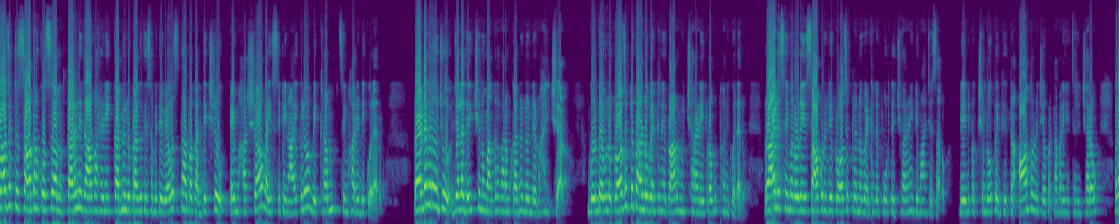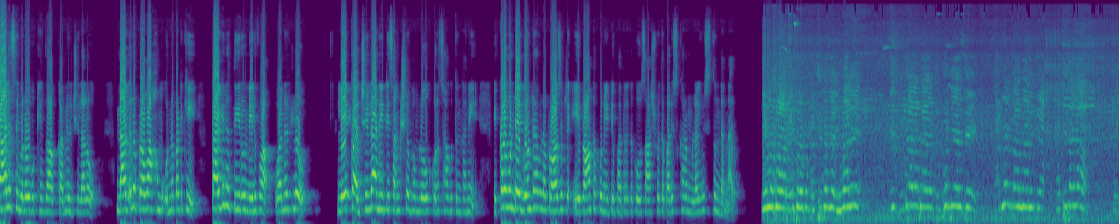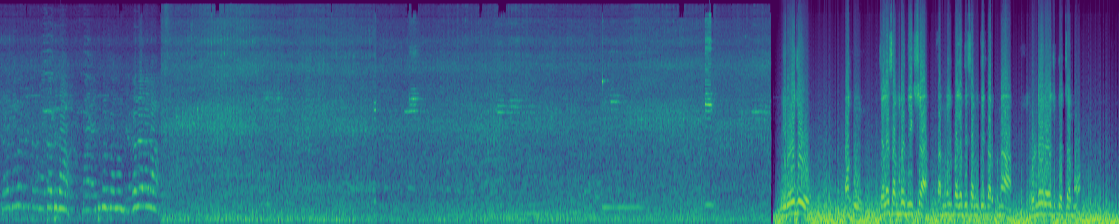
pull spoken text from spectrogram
Project సాధన కోసం తరలి రావాలని కర్నూలు ప్రగతి సమితి వ్యవస్థాపక అధ్యక్షుడు ఎం హర్ష వైసీపీ నాయకులు విక్రమ్ సింహారెడ్డి కోరారు. రెండవ రోజు జల దీక్షను మంగళవారం కర్నూలు నిర్వహించారు. గుండెవులు ప్రాజెక్టు పనులు వెంటనే ప్రారంభించాలని ప్రభుత్వాన్ని కోరారు. రాయలసీమలోని సాగునీటి ప్రాజెక్టులను వెంటనే పూర్తి చేయాలని డిమాండ్ చేశారు. లేని పక్షంలో పెద్ద ఎత్తున ఆందోళన చేపడతామని హెచ్చరించారు. రాయలసీమలో ముఖ్యంగా కర్నూలు జిల్లాలో నదుల ప్రవాహం ఉన్నప్పటికీ తగిన తీరు నిల్వ వనరులు లేక జిల్లా నీటి సంక్షోభంలో కొనసాగుతుందని ఇక్కడ ఉండే గుండ్రావుల ప్రాజెక్టు ఈ ప్రాంతపు నీటి భద్రతకు శాశ్వత పరిష్కారం లభిస్తుందన్నారు. ఖచ్చితంగా జల సంరక్షణ మద్దతుగా మా రైతు సంఘం ఎలవేళలా ఈరోజు మాకు జల సమర దీక్ష కర్నూలు ప్రగతి సమితి తరఫున రెండో రోజుకి వచ్చాము.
